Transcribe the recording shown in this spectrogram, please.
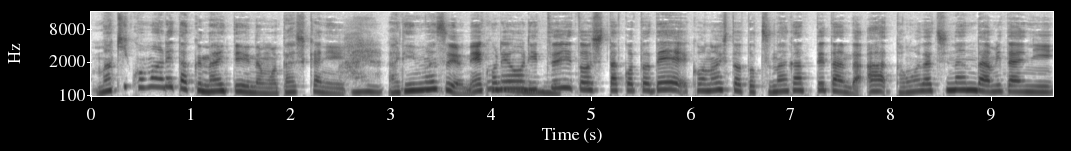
巻き込まれたくないっていうのも確かにはい。ありますよね。これをリツイートしたことで、この人とつながってたんだ、あ、友達なんだ、みたいに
